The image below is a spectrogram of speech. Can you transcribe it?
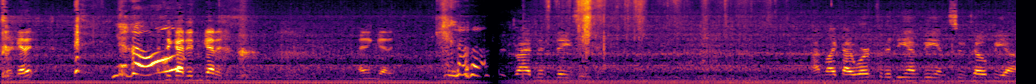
Did I get it? no. I think I didn't get it. I didn't get it. To drive Miss Daisy. I'm like I work for the DMV in Zootopia.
